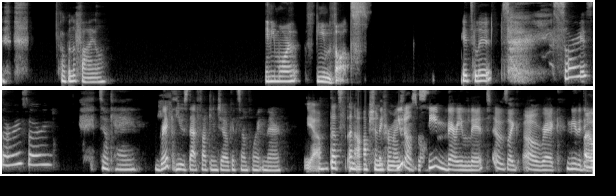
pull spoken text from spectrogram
Open the file. Any more theme thoughts? It's lit. Sorry, sorry, sorry. It's okay. Rick used that fucking joke at some point in there. Yeah, that's an option Like, for my. you don't seem very lit. I was like, oh, Rick, neither do I you.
